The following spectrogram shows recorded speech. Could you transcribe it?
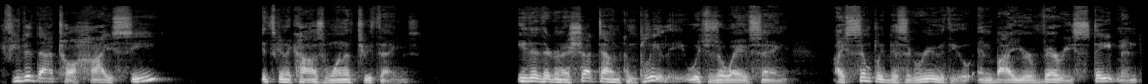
If you did that to a high C, it's going to cause one of two things either they're going to shut down completely, which is a way of saying, I simply disagree with you. And by your very statement,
